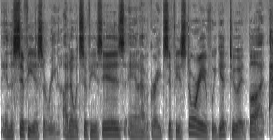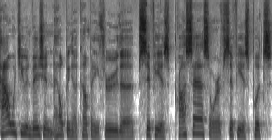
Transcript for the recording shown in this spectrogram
in the CFIUS arena. I know what CFIUS is, and I have a great CFIUS story if we get to it. But how would you envision helping a company through the CFIUS process, or if CFIUS puts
